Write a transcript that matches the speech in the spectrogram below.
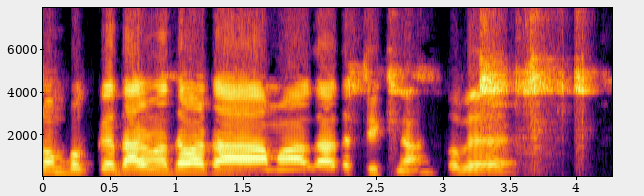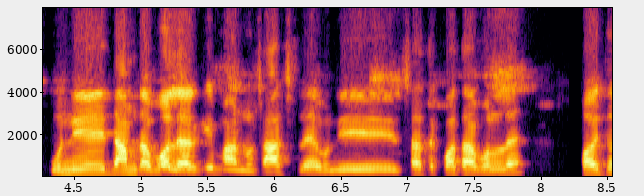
সম্পর্কে ধারণা দেওয়াটা আমার দ্বারা ঠিক না তবে উনি দামটা বলে আর কি মানুষ আসলে উনি সাথে কথা বললে হয়তো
